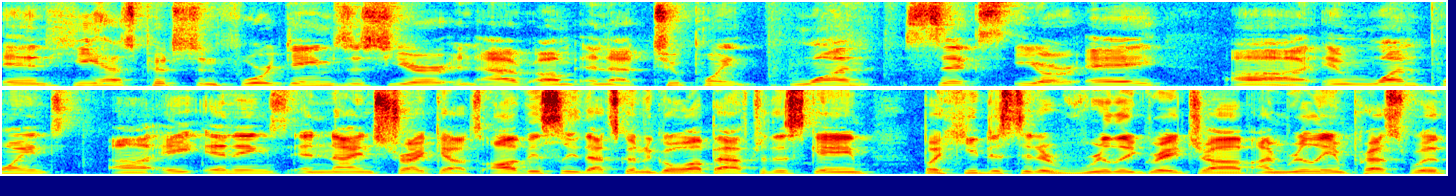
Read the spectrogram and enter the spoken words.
and he has pitched in four games this year in, um, in a 2.16 ERA uh, in 1.8 uh, innings and nine strikeouts. Obviously, that's going to go up after this game, but he just did a really great job. I'm really impressed with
